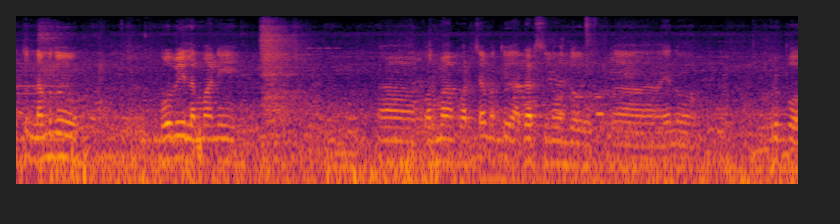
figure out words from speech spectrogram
ಮತ್ತು ನಮ್ಮದು ಬೋಬಿ ಲಂಬಾಣಿ ಕೊರ್ಮ ಕೊರ್ಚ ಮತ್ತು ಅದರ್ಸಿನ ಒಂದು ಏನು ಗ್ರೂಪು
